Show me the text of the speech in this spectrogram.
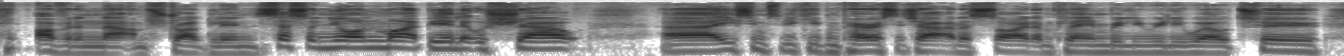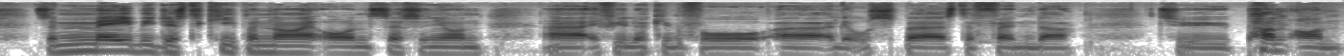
other than that, I'm struggling. Sessegnon might be a little shout. Uh, he seems to be keeping Perisic out of the side and playing really, really well too. So maybe just to keep an eye on Sessegnon uh, if you're looking for uh, a little Spurs defender to punt on.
